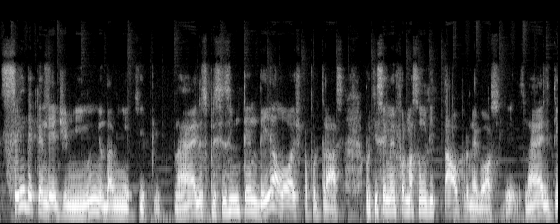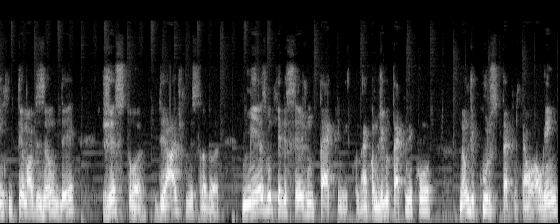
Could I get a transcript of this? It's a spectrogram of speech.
sem depender de mim ou da minha equipe. Né? Eles precisam entender a lógica por trás, porque isso é uma informação vital para o negócio deles. Né? Ele tem que ter uma visão de gestor, de administrador, mesmo que ele seja um técnico. Né? Quando eu digo técnico, não de curso técnico, é alguém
